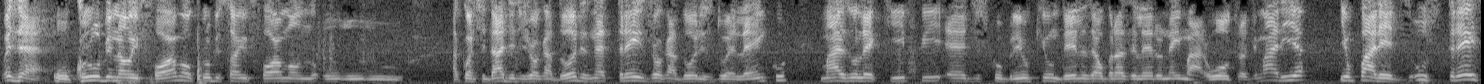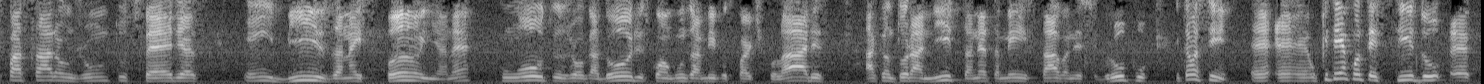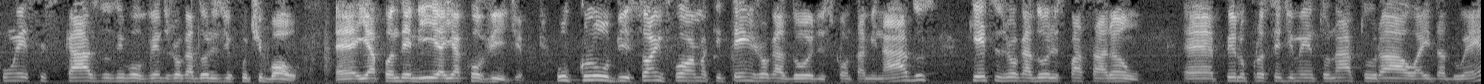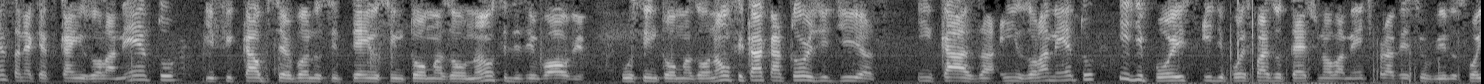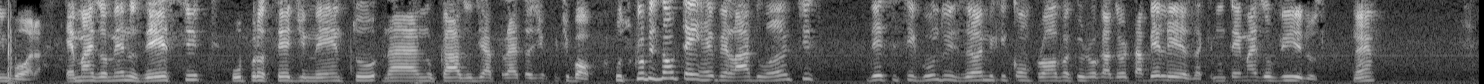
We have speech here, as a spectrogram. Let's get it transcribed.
Pois é, o clube não informa, o clube só informa o, o, o, a quantidade de jogadores, né? Três jogadores do elenco, mas o L'Equipe é, descobriu que um deles é o brasileiro Neymar, o outro é o de Maria e o Paredes. Os três passaram juntos férias em Ibiza, na Espanha, né? Com outros jogadores, com alguns amigos particulares. A cantora Anitta né, também estava nesse grupo. Então, assim, é, é, o que tem acontecido é, com esses casos envolvendo jogadores de futebol é, e a pandemia e a Covid? O clube só informa que tem jogadores contaminados, que esses jogadores passarão é, pelo procedimento natural aí da doença, né, que é ficar em isolamento e ficar observando se tem os sintomas ou não, se desenvolve os sintomas ou não, ficar 14 dias em casa em isolamento e depois e depois faz o teste novamente para ver se o vírus foi embora. É mais ou menos este o procedimento na, no caso de atletas de futebol. Os clubes não têm revelado antes desse segundo exame que comprova que o jogador está beleza, que não tem mais o vírus, né?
